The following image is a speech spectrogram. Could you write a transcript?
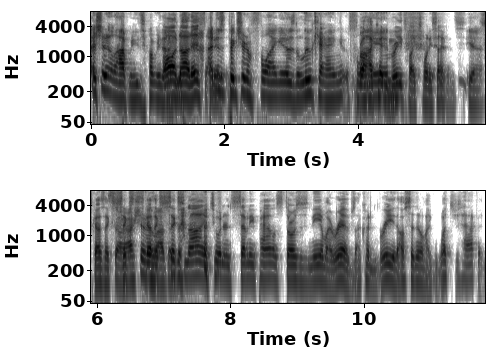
I shouldn't laugh when you tell me that. Oh no, this. I, just pictured him flying. It was the Liu Kang flying. Bro. I couldn't breathe for like 20 seconds. Yeah. This guy's like Sorry, six, this guy's like laughed at 6'9, 270 pounds, throws his knee on my ribs. I couldn't breathe. I was sitting there like, what just happened?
